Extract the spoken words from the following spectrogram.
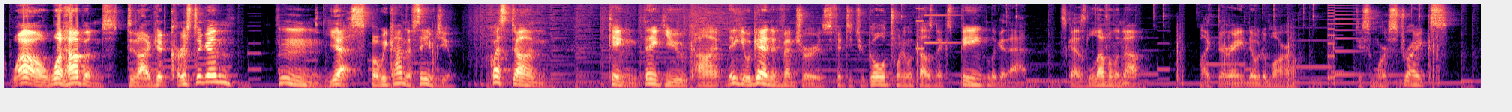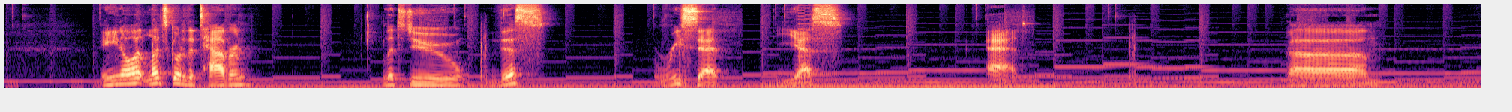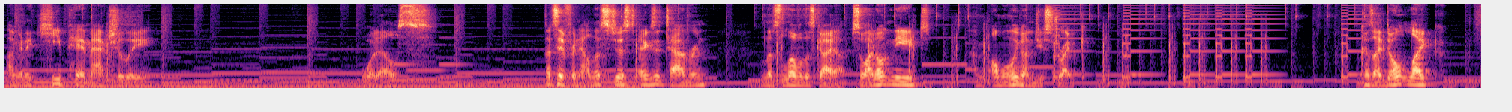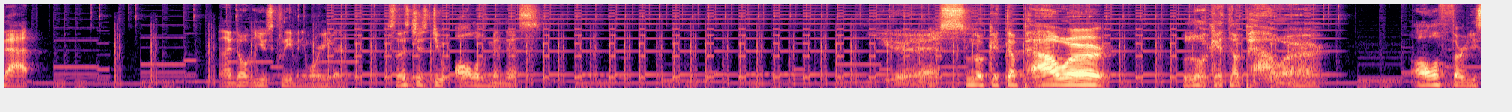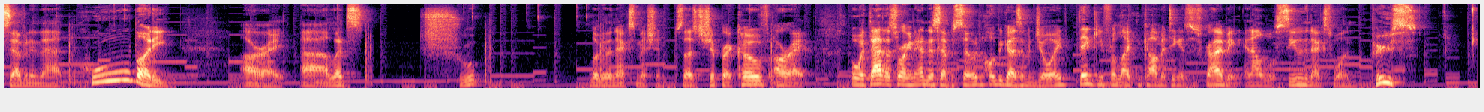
wow, what happened? Did I get cursed again? Hmm, yes, but we kind of saved you. Quest done. King, thank you, kind. Thank you again, adventurers. 52 gold, 21,000 XP. Look at that. This guy's leveling up like there ain't no tomorrow. Do some more strikes. And you know what? Let's go to the tavern. Let's do this. Reset. Yes. Add. Um, I'm gonna keep him actually. What else? That's it for now. Let's just exit tavern. Let's level this guy up. So I don't need... I'm, I'm only gonna do strike. Because I don't like that. And I don't use cleave anymore either. So let's just do all of them in this. Yes, look at the power. Look at the power. All 37 in that. Whoo, buddy. All right, uh, let's. Look at the next mission. So that's Shipwreck Cove. All right. But with that, that's where I'm going to end this episode. Hope you guys have enjoyed. Thank you for liking, commenting, and subscribing, and I will see you in the next one. Peace.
